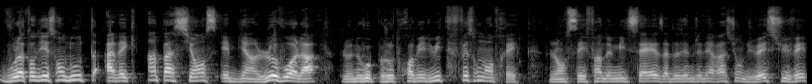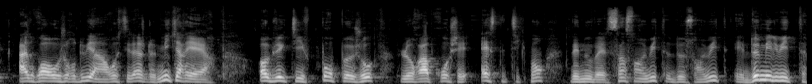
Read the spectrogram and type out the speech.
Vous l'attendiez sans doute avec impatience, et eh bien le voilà, le nouveau Peugeot 3008 fait son entrée. Lancé fin 2016, la deuxième génération du SUV a droit aujourd'hui à un restylage de mi-carrière. Objectif pour Peugeot, le rapprocher esthétiquement des nouvelles 508, 208 et 2008.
